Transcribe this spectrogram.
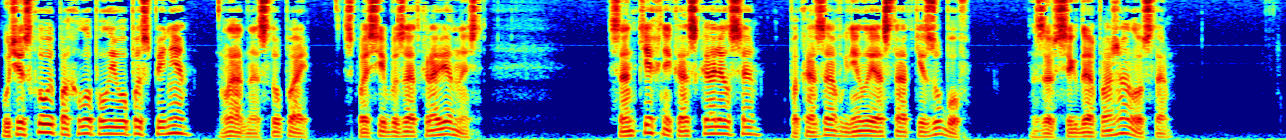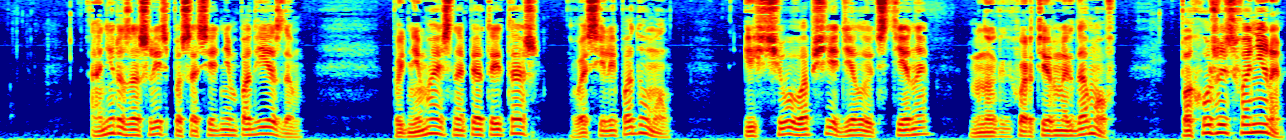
Участковый похлопал его по спине. «Ладно, ступай». Спасибо за откровенность. Сантехник оскалился, показав гнилые остатки зубов. Завсегда, пожалуйста. Они разошлись по соседним подъездам. Поднимаясь на пятый этаж, Василий подумал, из чего вообще делают стены многоквартирных домов. Похоже, из фанеры,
